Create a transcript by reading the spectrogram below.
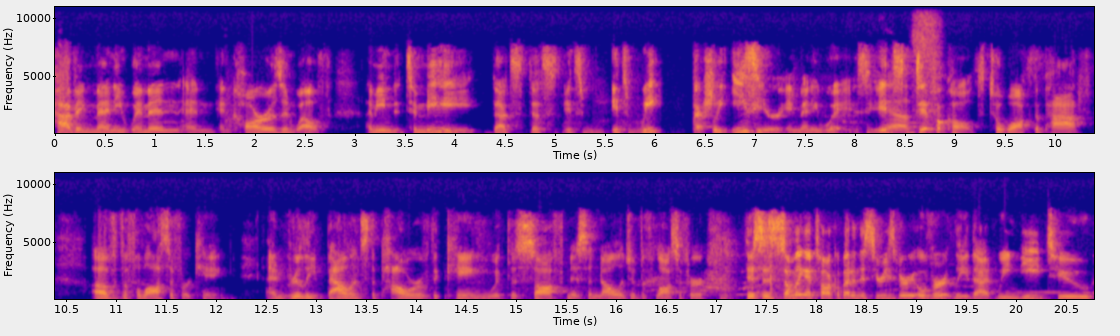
having many women and and cars and wealth. I mean, to me, that's that's it's it's weak actually easier in many ways. It's Yes. difficult to walk the path of the philosopher king and really balance the power of the king with the softness and knowledge of the philosopher. This is something I talk about in the series very overtly that we need to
